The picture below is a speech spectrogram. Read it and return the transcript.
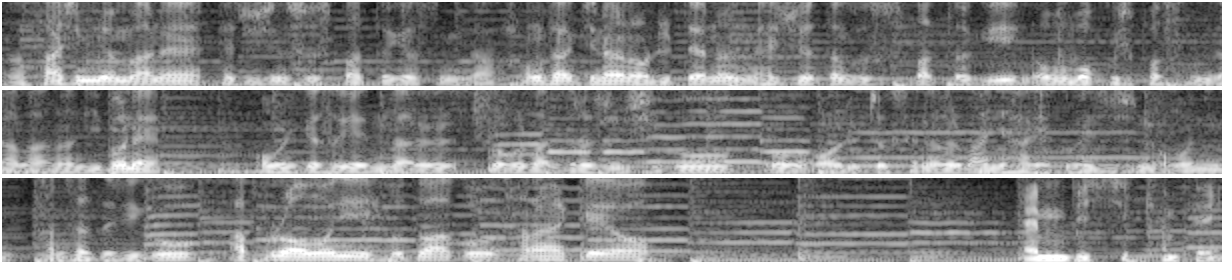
40년 어, 만에 해주신 수수팥떡이었습니다. 항상 지난 어릴 때는 해주셨던 그 수수팥떡이 너무 먹고 싶었습니다만은 이번에 어머니께서 옛날 추억을 만들어 주시고 또 어릴 적 생각을 많이 하게끔 해주신 어머님 감사드리고 앞으로 어머니 효도하고 사랑할게요. MBC 캠페인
